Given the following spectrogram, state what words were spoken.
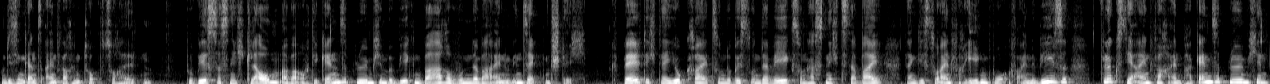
und die sind ganz einfach im Topf zu halten. Du wirst es nicht glauben, aber auch die Gänseblümchen bewirken wahre Wunder bei einem Insektenstich. Quält dich der Juckreiz und du bist unterwegs und hast nichts dabei, dann gehst du einfach irgendwo auf eine Wiese, pflückst dir einfach ein paar Gänseblümchen,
